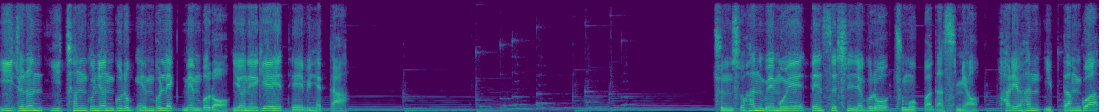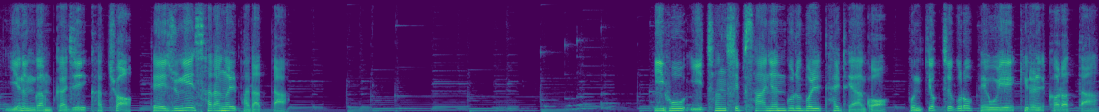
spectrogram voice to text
이준은 2009년 그룹 엠블랙 멤버로 연예계에 데뷔했다. 준수한 외모의 댄스 실력으로 주목받았으며 화려한 입담과 예능감까지 갖춰 대중의 사랑을 받았다. 이후 2014년 그룹을 탈퇴하고 본격적으로 배우의 길을 걸었다.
